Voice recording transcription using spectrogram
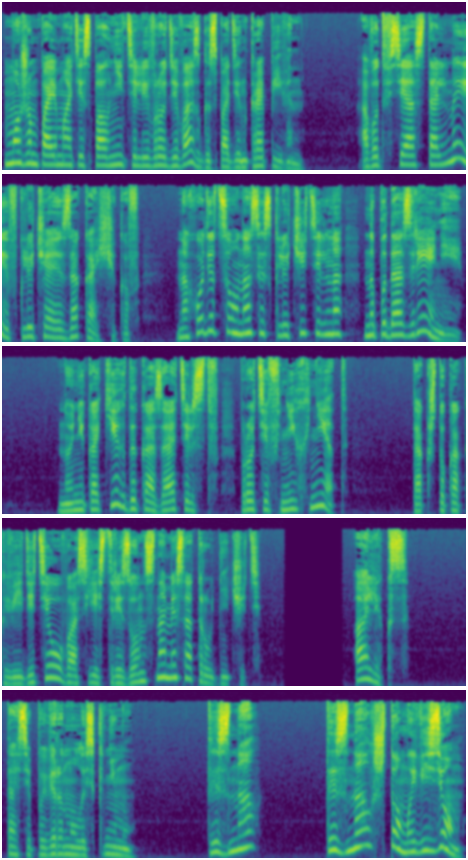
можем поймать исполнителей вроде вас, господин Крапивин. А вот все остальные, включая заказчиков, находятся у нас исключительно на подозрении. Но никаких доказательств против них нет. Так что, как видите, у вас есть резон с нами сотрудничать». «Алекс», — Тася повернулась к нему, — «ты знал? Ты знал, что мы везем?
